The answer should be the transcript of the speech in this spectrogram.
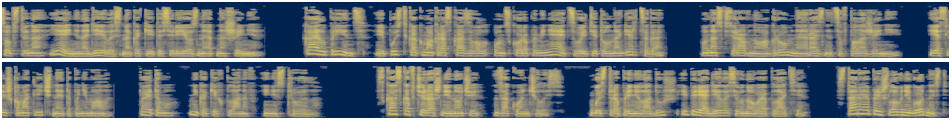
Собственно, я и не надеялась на какие-то серьезные отношения. Кайл принц, и пусть, как Мак рассказывал, он скоро поменяет свой титул на герцога, у нас все равно огромная разница в положении. Я слишком отлично это понимала, поэтому никаких планов и не строила. Сказка вчерашней ночи закончилась. Быстро приняла душ и переоделась в новое платье. Старое пришло в негодность,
